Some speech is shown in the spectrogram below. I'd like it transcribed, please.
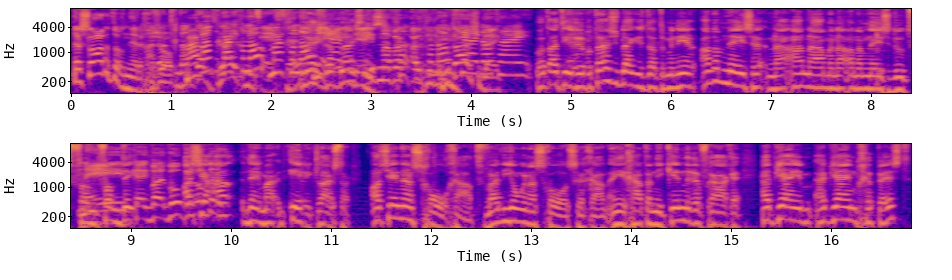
dan slaat het toch nergens Maar op. dat- dat- maar wat, maar blijkt niet geloof, maar hè? geloof Nee, dat jij, blijkt niet. Maar wat uit die geloof reportage jij dat blijkt- hij... Wat uit die reportage blijkt is dat de meneer anamnese na aanname na anamnese doet. Van, Nee, van kijk, waar- als je aan- nee, maar Erik, luister. Als jij naar school gaat, waar die jongen naar school is gegaan... en je gaat aan die kinderen vragen, heb jij hem, heb jij hem gepest?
